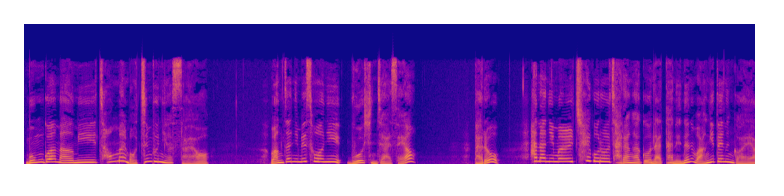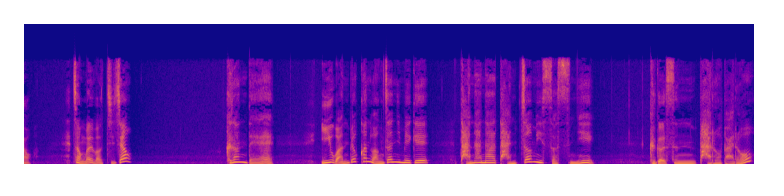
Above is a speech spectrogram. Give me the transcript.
몸과 마음이 정말 멋진 분이었어요. 왕자님의 소원이 무엇인지 아세요? 바로 하나님을 최고로 자랑하고 나타내는 왕이 되는 거예요. 정말 멋지죠? 그런데 이 완벽한 왕자님에게 단 하나 단점이 있었으니 그것은 바로바로 바로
